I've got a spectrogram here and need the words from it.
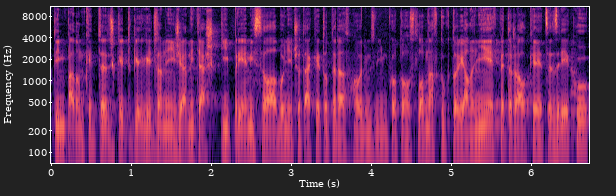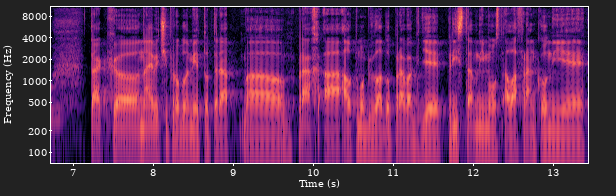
tým pádom, keď, keď, keď, tam nie je žiadny ťažký priemysel alebo niečo takéto, teda hovorím s výnimkou toho Slovnaftu, ktorý ale nie je v Petržalke, je cez rieku, tak uh, najväčší problém je to teda uh, prach a automobilová doprava, kde prístavný most a La Franconie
